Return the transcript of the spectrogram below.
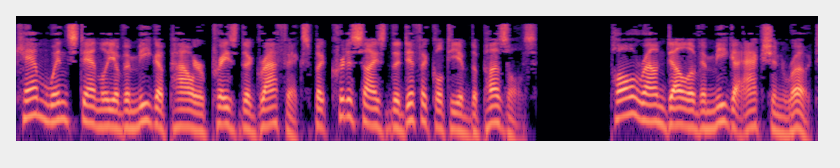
Cam Winstanley of Amiga Power praised the graphics but criticized the difficulty of the puzzles. Paul Roundell of Amiga Action wrote,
